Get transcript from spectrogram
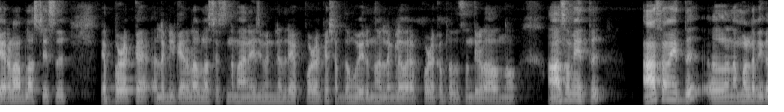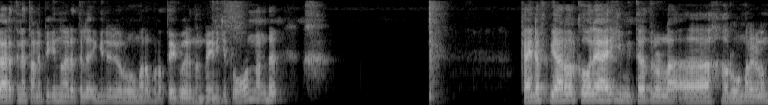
കേരള ബ്ലാസ്റ്റേഴ്സ് എപ്പോഴൊക്കെ അല്ലെങ്കിൽ കേരള ബ്ലാസ്റ്റേഴ്സിന്റെ മാനേജ്മെന്റിനെതിരെ എപ്പോഴൊക്കെ ശബ്ദം ഉയരുന്നു അല്ലെങ്കിൽ അവർ എപ്പോഴൊക്കെ പ്രതിസന്ധികളാവുന്നു ആ സമയത്ത് ആ സമയത്ത് നമ്മളുടെ വികാരത്തിനെ തണുപ്പിക്കുന്ന തരത്തിൽ ഇങ്ങനെ ഒരു റൂമർ പുറത്തേക്ക് വരുന്നുണ്ട്. എനിക്ക് തോന്നുന്നുണ്ട് kind of P R work പോലെ ആയിരിക്കും ഇത്തരത്തിലുള്ള റൂമറുകളും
